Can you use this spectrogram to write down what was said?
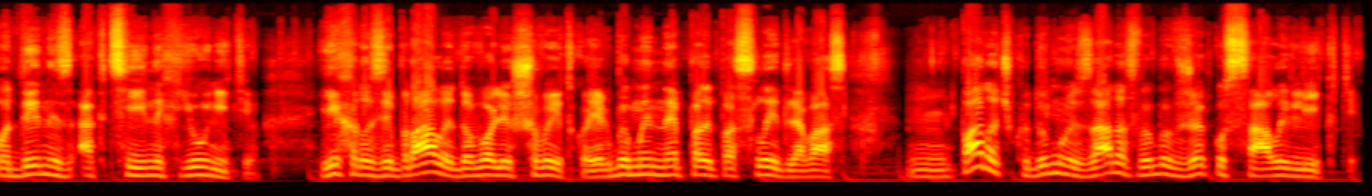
один із акційних юнітів. Їх розібрали доволі швидко. Якби ми не припасли для вас парочку, думаю, зараз ви б вже кусали лікті.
